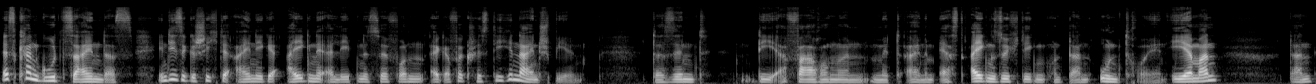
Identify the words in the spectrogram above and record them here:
Es kann gut sein, dass in diese Geschichte einige eigene Erlebnisse von Agatha Christie hineinspielen. Da sind die Erfahrungen mit einem erst eigensüchtigen und dann untreuen Ehemann, dann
